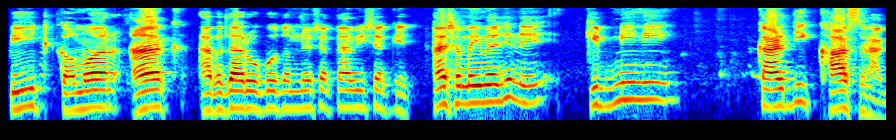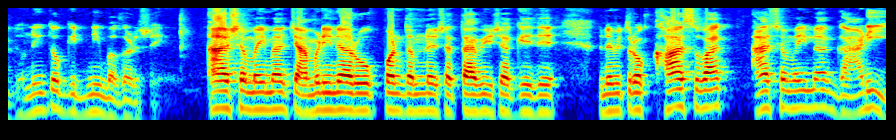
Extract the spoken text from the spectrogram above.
પીઠ, કમર, આંખ આ બધા રોગો તમને સતાવી શકે. આ સમયમાં છે ને કિડનીની કાળજી ખાસ રાખજો, નહીં તો કિડની બગડશે. આ સમયમાં ચામડીના રોગ પણ તમને સતાવી શકે છે. અને મિત્રો, ખાસ વાત આ સમયમાં ગાડી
